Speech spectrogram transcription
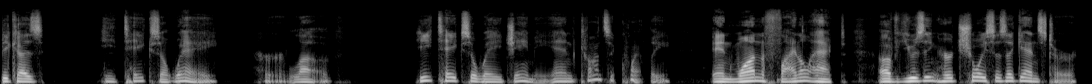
because he takes away her love. He takes away Jamie, and consequently, in one final act of using her choices against her,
